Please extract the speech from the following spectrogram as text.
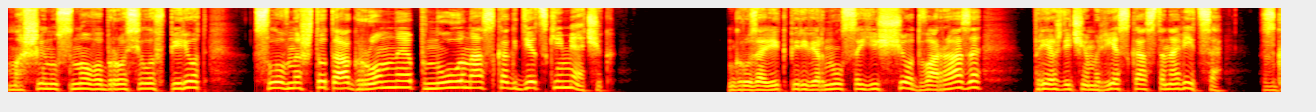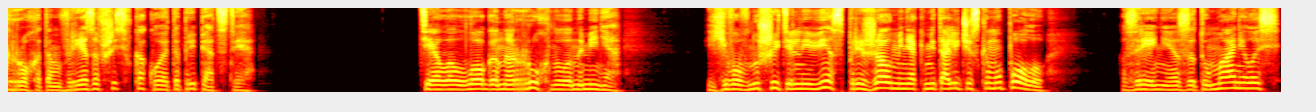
Машину снова бросило вперед, словно что-то огромное пнуло нас, как детский мячик. Грузовик перевернулся еще два раза, прежде чем резко остановиться, с грохотом врезавшись в какое-то препятствие. Тело Логана рухнуло на меня. Его внушительный вес прижал меня к металлическому полу — Зрение затуманилось,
